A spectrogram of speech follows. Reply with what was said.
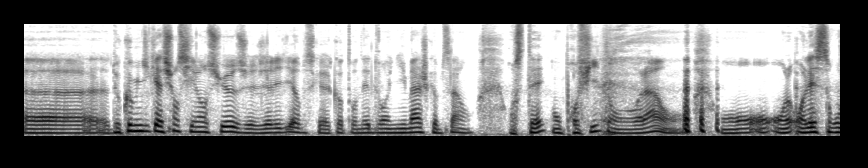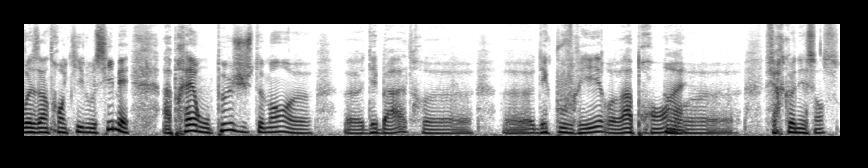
euh, de communication silencieuse, j'allais dire, parce que quand on est devant une image comme ça, on, on se tait, on profite, on voilà, on, on, on- on laisse son voisin tranquille aussi, mais après, on peut justement euh, euh, débattre, euh, découvrir, apprendre, Ouais. faire connaissance.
